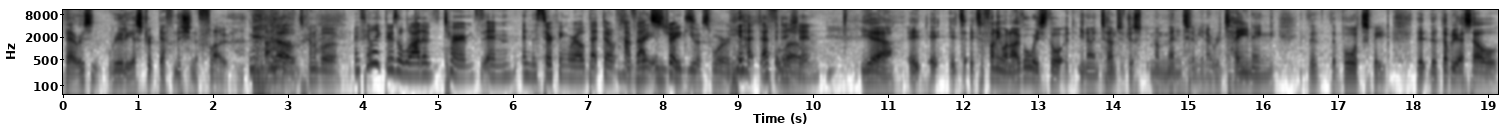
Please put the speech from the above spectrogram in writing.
there isn't really a strict definition of flow. no, it's kind of a, I feel like there's a lot of terms in in the surfing world that don't it's a have very that strict ambiguous word. yeah definition. Yeah, it, it, it's it's a funny one. I've always thought, you know, in terms of just momentum, you know, retaining the, the board speed. The, the WSL,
